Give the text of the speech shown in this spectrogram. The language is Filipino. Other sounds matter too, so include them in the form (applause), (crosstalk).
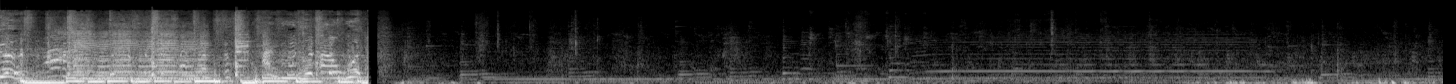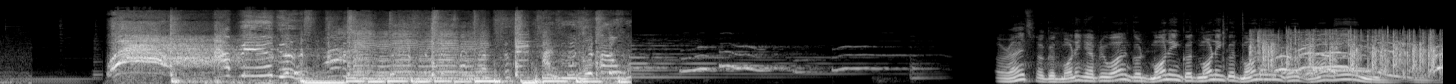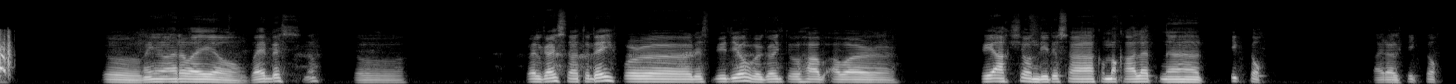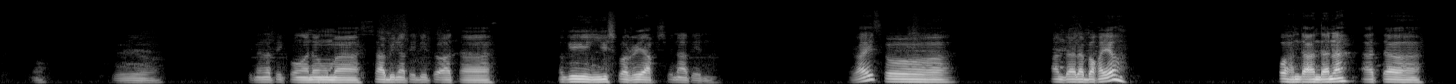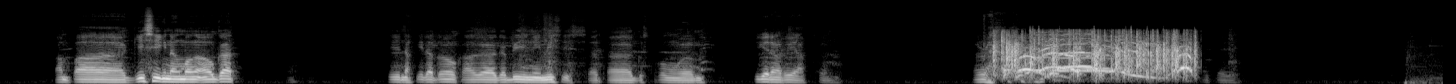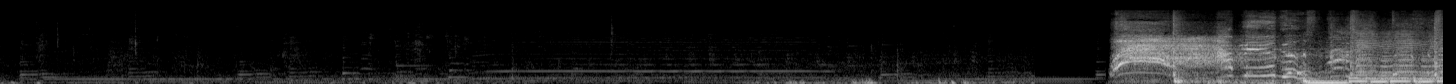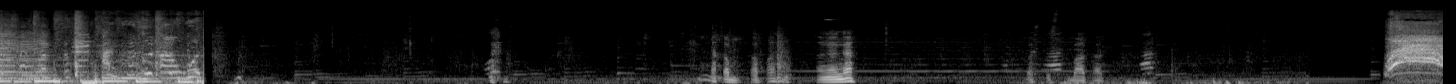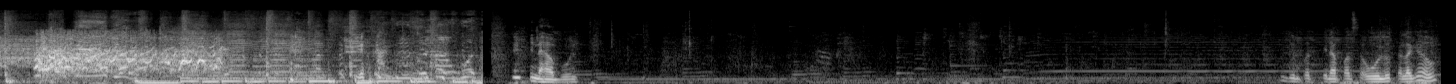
good. I would. Good. I would. Alright, so good morning everyone. Good morning, good morning, good morning, good morning. Oh, Webes, no? So, well guys, uh, today for uh, this video, we're going to have our reaction dito sa kumakalat na TikTok. Viral TikTok, no? So, tingnan natin kung anong masabi natin dito at uh, magiging usual reaction natin. Alright, so Handa na ba kayo? O, handa-handa na. At uh, ang pagising ng mga ugat. Kasi nakita to kagabi ni Mrs. At ah, gusto kong um, bigyan ng reaction. Alright. okay. I feel good. I knew I would. Nakapapa. Hanganga. Bastos na bata. (laughs) I knew I would. Hinahabol. Hindi pa tinapat sa ulo talaga oh.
